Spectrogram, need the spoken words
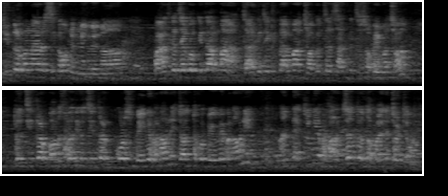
चित्र बनाएर सिकाउनु मिल्दैन पाँच कक्षाको किताबमा चार कक्षा किताबमा छ कक्षा सात कक्षा सबैमा छ। त्यो चित्र वनस्पतिको चित्र कोष बेग्लै बनाउने जन्तुको बेग्लै बनाउने अनि त्यहाँ के के फरक छ त्यो तपाईँले छुट्याउने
